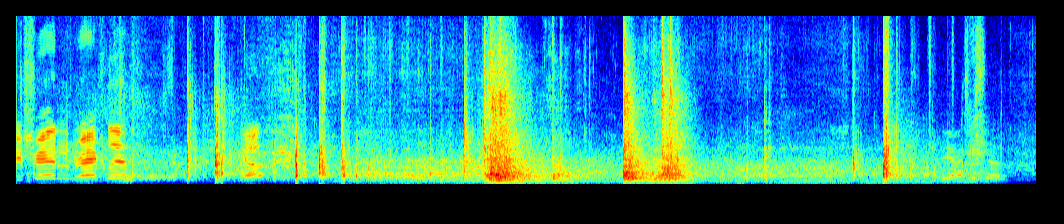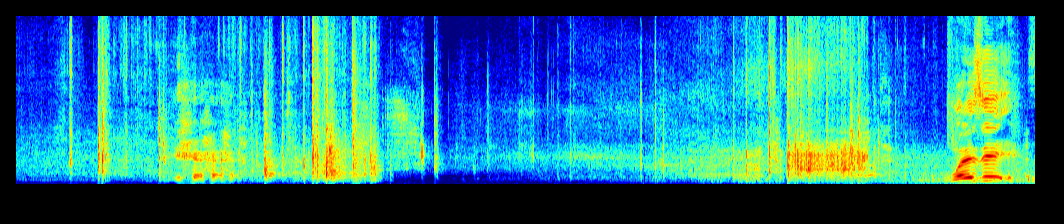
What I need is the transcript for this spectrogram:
here shredding, Radcliff. Yup. What is it?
